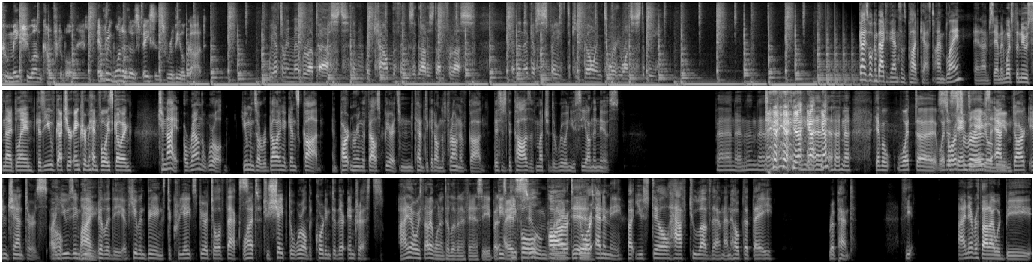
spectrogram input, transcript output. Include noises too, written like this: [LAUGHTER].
who makes you uncomfortable. Every one of those faces reveal God. We have to remember our past and recount the things that God has done for us. And then that gives us faith to keep going to where He wants us to be. Guys, welcome back to the Ansons podcast. I'm Blaine. And I'm Sam. And what's the news tonight, Blaine? Because you've got your Anchorman [LAUGHS] voice going. Tonight, around the world, humans are rebelling against God and partnering with foul spirits in an attempt to get on the throne of God. This is the cause of much of the ruin you see on the news. yeah, but what uh, what does San Diego mean? and dark enchanters are Oh, using my. the ability of human beings to create spiritual effects What? to shape the world according to their interests. I always thought I wanted to live in a fantasy, but These I people assumed when I are did. your enemy, but you still have to love them and hope that they repent. See, I never thought I would be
